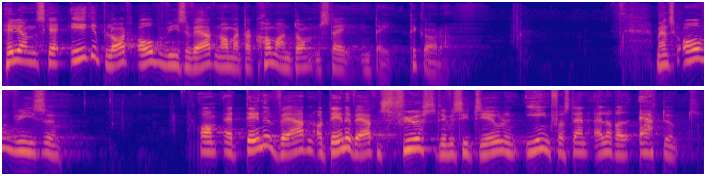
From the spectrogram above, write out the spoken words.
Helligånden skal ikke blot overbevise verden om, at der kommer en dommens dag en dag. Det gør der. Man skal overbevise om, at denne verden og denne verdens fyrste, det vil sige djævlen, i en forstand allerede er dømt.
